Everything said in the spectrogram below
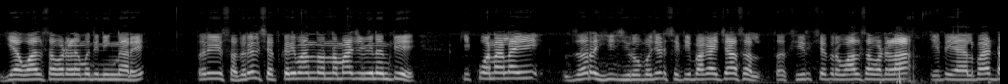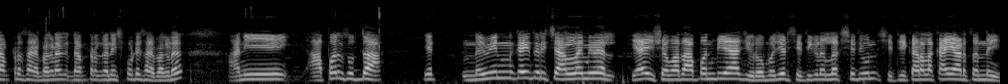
या वाल सवडाळ्यामध्ये निघणार आहे. तरी सदरील शेतकरी बांधवांना माझी विनंती आहे की कोणालाही जर ही झिरो बजेट शेती बघायची असेल तर क्षीर क्षेत्र वाल सवडाळा येथे यायला पाहिजे. डॉक्टर साहेबाकडं डॉक्टर गणेश पोटे साहेबाकडं. आणि आपणसुद्धा नवीन काहीतरी चालना मिळेल या हिशोबात आपण बी या झिरो बजेट शेतीकडे लक्ष देऊन शेती करायला काही अडचण नाही.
